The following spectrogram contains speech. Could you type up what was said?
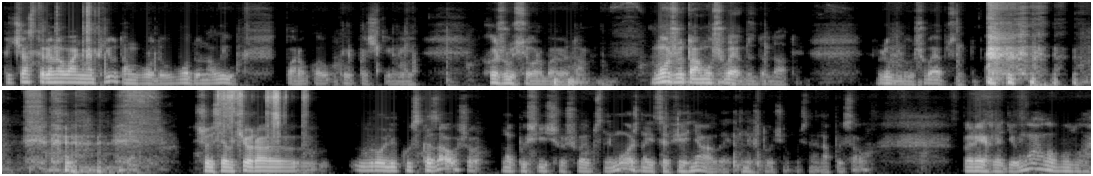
Під час тренування п'ю там воду, воду налив пару кол- колпачків і хожу сьорбаю там. Можу там у швепс додати. Люблю швепс. Щось я вчора в ролику сказав, що напишіть, що швепс не можна, і це фігня, але ніхто чомусь не написав. Переглядів мало було.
